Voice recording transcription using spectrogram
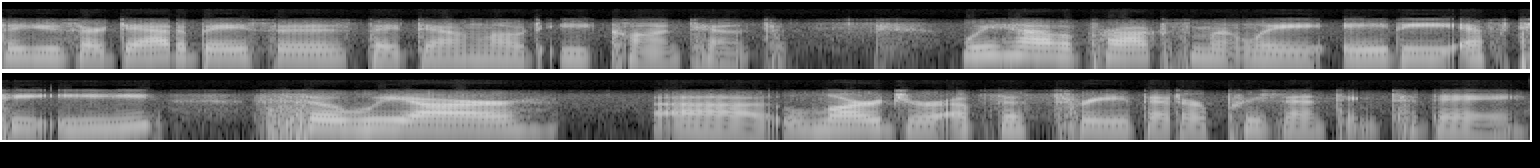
They use our databases. They download e-content. We have approximately 80 FTE, so we are uh, larger of the three that are presenting today.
